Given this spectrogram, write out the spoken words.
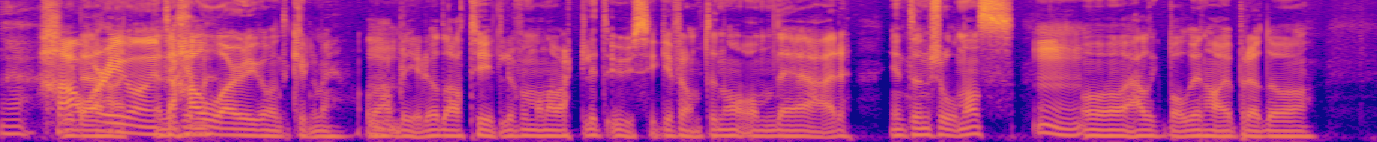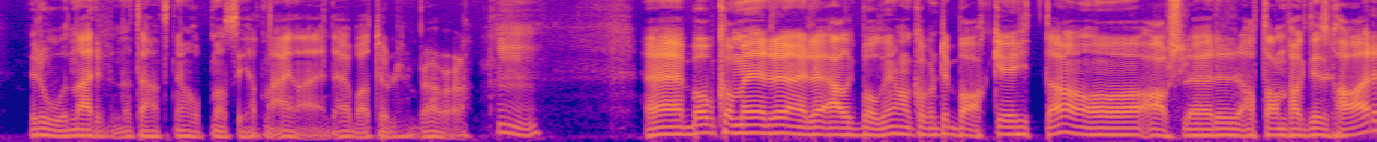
How are you going to kill How me? are you going to kill me? Og da blir det jo da tydelig, for man har vært litt usikker fram til nå om det er intensjonen hans. Mm. Og Alec Baldwin har jo prøvd å roe nervene til Anthony Hopp med å si at nei, nei, det er bare tull. Bla, bla, bla. Mm. Eh, Bob kommer, eller Alec Baldwin han kommer tilbake i hytta og avslører at han faktisk har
